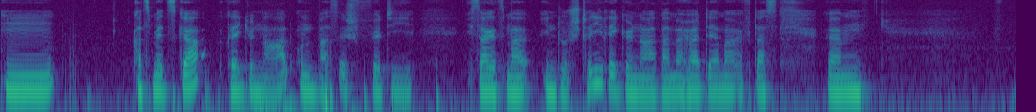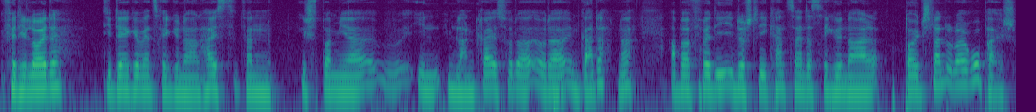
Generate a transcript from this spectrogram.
mh, hm, als Metzger regional und was ist für die ich sage jetzt mal industrieregional, weil man hört ja immer öfters ähm, für die Leute, die denken, wenn es regional heißt, dann ist es bei mir in, im Landkreis oder, oder im Gatte. Ne? Aber für die Industrie kann es sein, dass regional Deutschland oder Europa ist.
